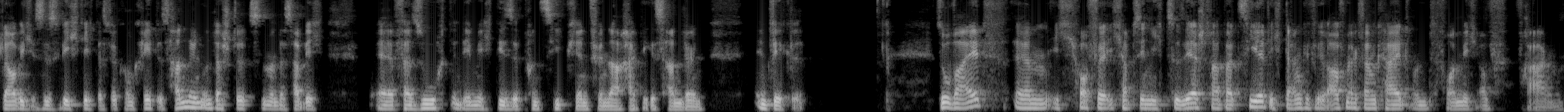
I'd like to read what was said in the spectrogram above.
glaube ich, ist es wichtig, dass wir konkretes Handeln unterstützen. Und das habe ich äh, versucht, indem ich diese Prinzipien für nachhaltiges Handeln entwickle. Soweit. Ähm, ich hoffe, ich habe Sie nicht zu sehr strapaziert. Ich danke für Ihre Aufmerksamkeit und freue mich auf Fragen.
